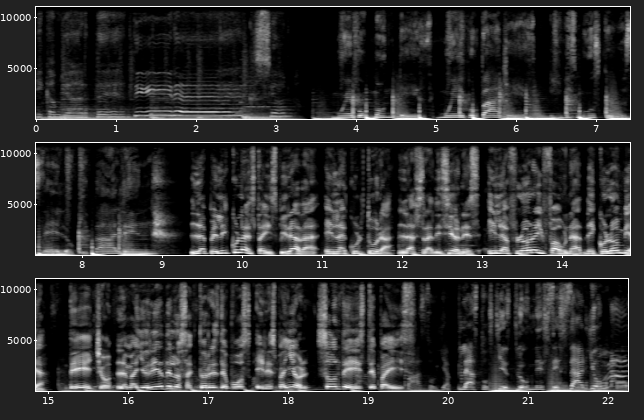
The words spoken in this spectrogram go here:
Y cambiar de dirección. Muevo montes, muevo valles y mis músculos sé lo que valen. La película está inspirada en la cultura, las tradiciones y la flora y fauna de Colombia. De hecho, la mayoría de los actores de voz en español son de este país. Paso y aplasto si es lo necesario más.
